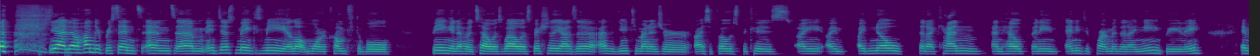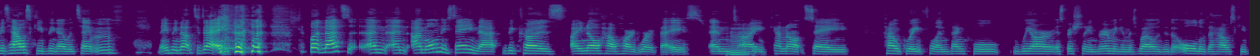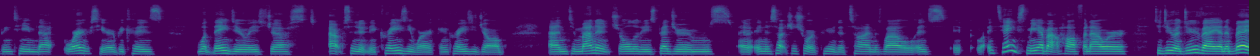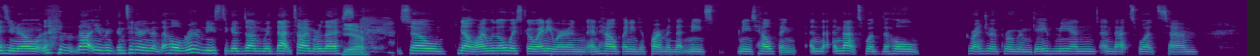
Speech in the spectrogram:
yeah, no, hundred percent, and um, it just makes me a lot more comfortable being in a hotel as well, especially as a as a duty manager, I suppose, because I I I know that I can and help any any department that I need really. If it's housekeeping, I would say mm, maybe not today, but that's and and I'm only saying that because I know how hard work that is, and mm. I cannot say how grateful and thankful we are, especially in Birmingham as well, to the, all of the housekeeping team that works here because what they do is just absolutely crazy work and crazy job. And to manage all of these bedrooms uh, in a, such a short period of time as well is it, it takes me about half an hour to do a duvet and a bed you know not even considering that the whole room needs to get done with that time or less. Yeah. So no i would always go anywhere and, and help any department that needs needs helping. And and that's what the whole graduate program gave me and and that's what um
